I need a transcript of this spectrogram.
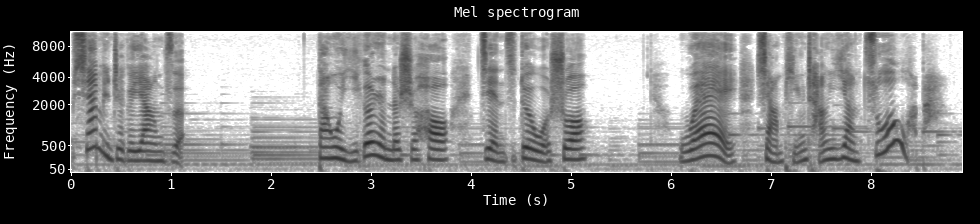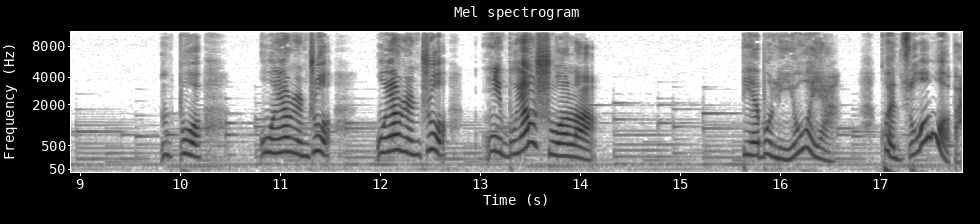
下面这个样子。当我一个人的时候，剪子对我说：“喂，像平常一样作我吧。”“不，我要忍住，我要忍住，你不要说了。”“别不理我呀，快作我吧。”“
